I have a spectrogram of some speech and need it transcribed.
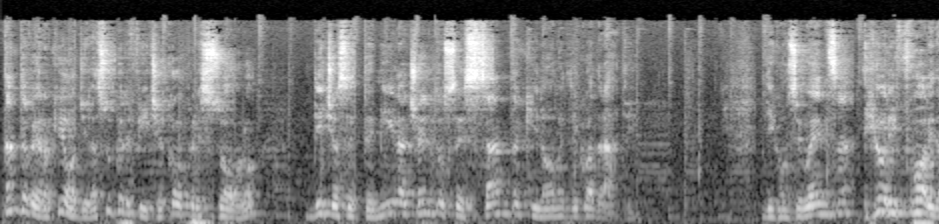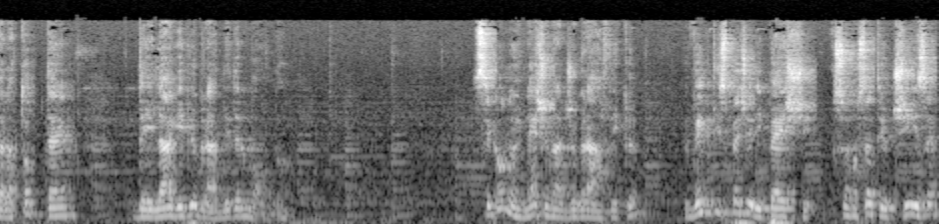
Tanto è vero che oggi la superficie copre solo 17.160 km2. Di conseguenza è ora fuori dalla top 10 dei laghi più grandi del mondo. Secondo il National Geographic, 20 specie di pesci sono state uccise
